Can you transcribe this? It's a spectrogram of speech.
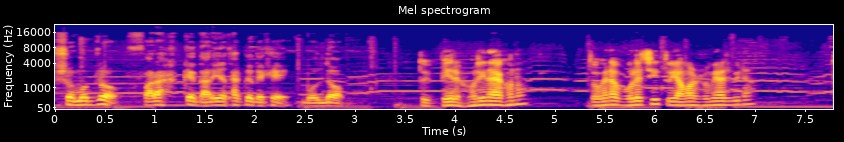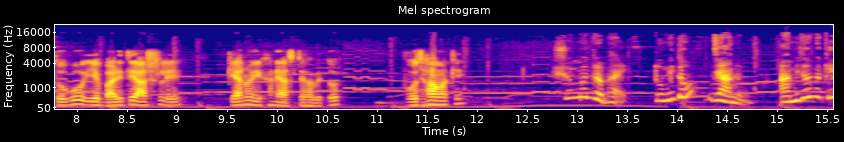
সমুদ্র ফারাহকে দাঁড়িয়ে থাকতে দেখে বলল তুই বের হলি না এখনও? তোকে না বলেছি তুই আমার রুমে আসবি না? তবু এ বাড়িতে আসলে কেন এখানে আসতে হবে তোর? বোঝা আমাকে? সমুদ্র ভাই তুমি তো জানো আমি তোমাকে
